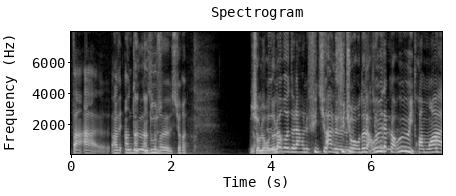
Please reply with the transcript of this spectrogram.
enfin à 1,2 sur, sur l'euro dollar L'euro dollar, le futur. Ah, le futur euro dollar. Oui, oui d'accord. Oui, oui. Trois mois,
